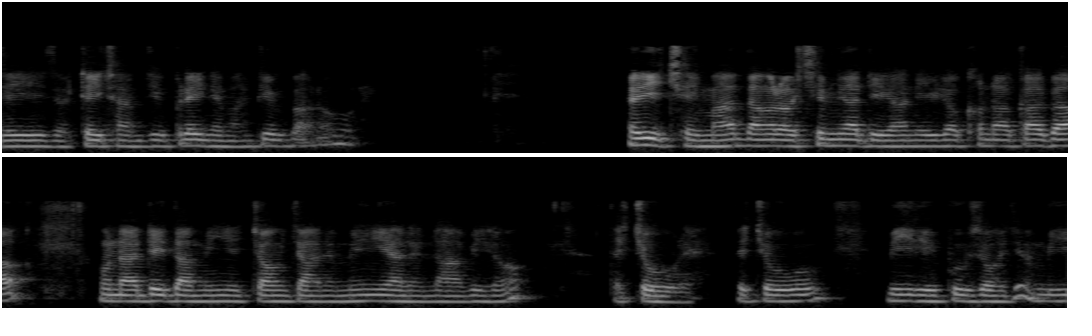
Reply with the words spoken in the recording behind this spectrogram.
စေဆိုဒိဋ္ဌံပြုပြိဋိမာပြုပါတော့ဘူးအဲ့ဒီချိန်မှာတန်ဃာတော်ရှင်မြတ်တွေကနေပြီးတော့ခဏကာကဝဏဒိဋ္ဌမင်းကြီးကြောင်းကြတယ်မင်းကြီးကလည်းလာပြီးတော့တကြိုးတယ် တကြိုးမိတွေပူဇော်ကြမိ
